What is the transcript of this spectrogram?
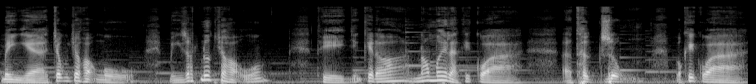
mình à, trông cho họ ngủ mình rót nước cho họ uống thì những cái đó nó mới là cái quà à, thực dụng một cái quà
